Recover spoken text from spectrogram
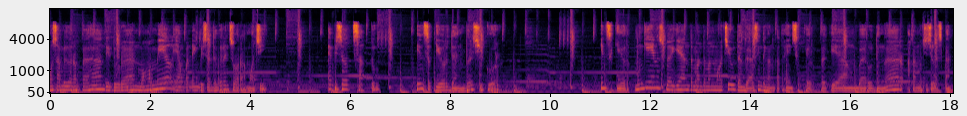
mau sambil rebahan, tiduran, mau ngemil, yang penting bisa dengerin suara Mochi. Episode 1 Insecure dan Bersyukur insecure. Mungkin sebagian teman-teman Mochi udah nggak asing dengan kata insecure. Bagi yang baru dengar, akan Mochi jelaskan.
